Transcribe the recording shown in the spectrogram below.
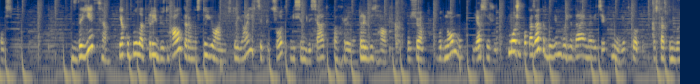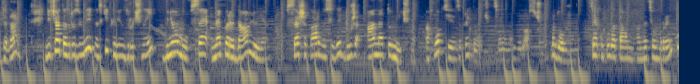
Ось. Здається, я купила три бюстгальтера на 100 юанів. 100 юанів це 580 гривень. Три бюстгальтера. Ось в одному я сижу. Можу показати, бо він виглядає навіть як ну, як топі. Ось так він виглядає. Дівчата зрозуміють, наскільки він зручний, в ньому все не передавлює, все шикарно сидить, дуже анатомічно. А хлопці закрийте очі. Це будь ласка. Продовжуємо. Це я купила там на цьому ринку.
